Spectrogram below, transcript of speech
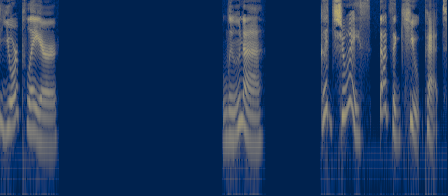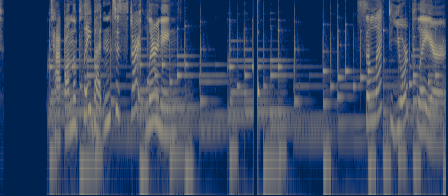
your player. Luna. Good choice. That's a cute pet. Tap on the play button to start learning. Select your player.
